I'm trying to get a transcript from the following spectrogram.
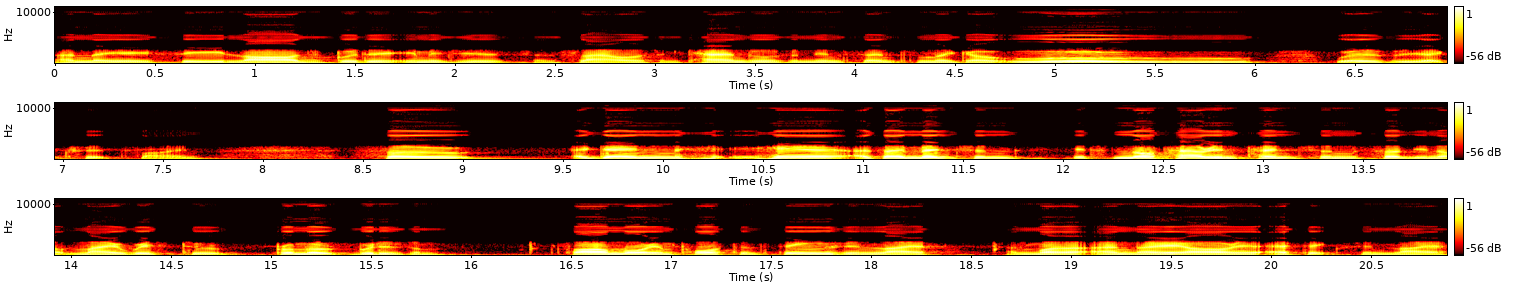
and they see large Buddha images and flowers and candles and incense and they go, Whoa, where's the exit sign? So, again, here, as I mentioned, it's not our intention, certainly not my wish, to promote Buddhism. Far more important things in life, and, and they are ethics in life,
